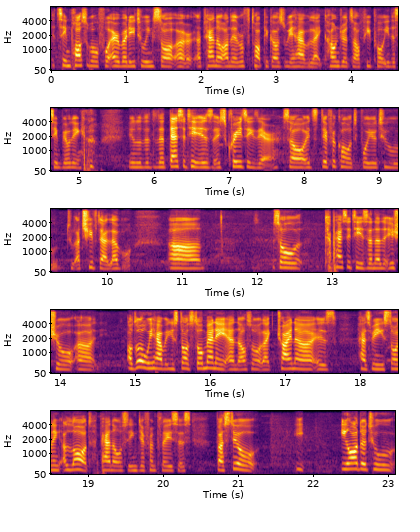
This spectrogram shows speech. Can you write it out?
it's impossible for everybody to install a, a, panel on the rooftop because we have like hundreds of people in the same building. you know, the, the, density is, is crazy there, so it's difficult for you to to achieve that level. Uh, so capacity is another issue. Uh, although we have installed so many, and also like China is has been installing a lot panels in different places, but still in order to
